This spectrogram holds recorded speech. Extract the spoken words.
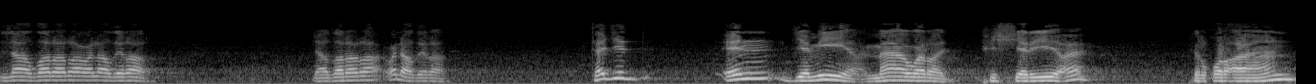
لا ضرر ولا ضرار. لا ضرر ولا ضرار. تجد إن جميع ما ورد في الشريعة في القرآن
